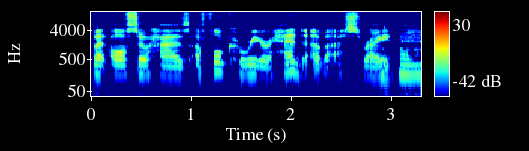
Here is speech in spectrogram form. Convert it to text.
but also has a full career ahead of us right mm-hmm.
